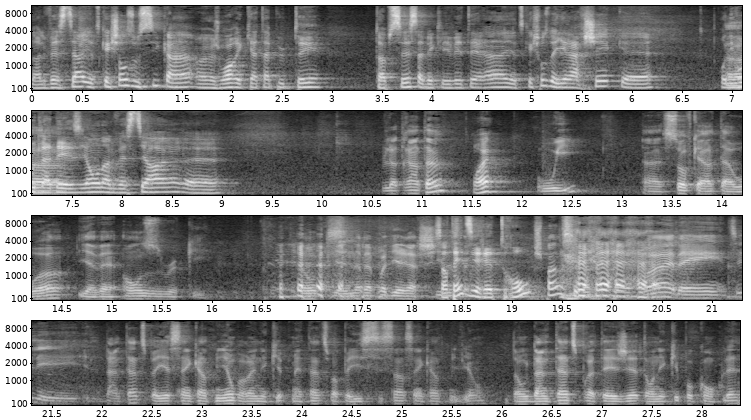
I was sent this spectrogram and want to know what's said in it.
dans le vestiaire? Y a-t-il quelque chose aussi quand un joueur est catapulté top 6 avec les vétérans? Y a-t-il quelque chose de hiérarchique euh, au niveau de l'adhésion dans le vestiaire? euh? Le 30 ans? Ouais. Oui. Euh, sauf qu'à Ottawa, il y avait 11 rookies. Donc, il n'y avait pas de hiérarchie. Certains diraient trop, je pense. Ouais, ben, tu sais, les- dans le temps, tu payais 50 millions pour une équipe. Maintenant, tu vas payer 650 millions. Donc, dans le temps, tu protégeais ton équipe au complet.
